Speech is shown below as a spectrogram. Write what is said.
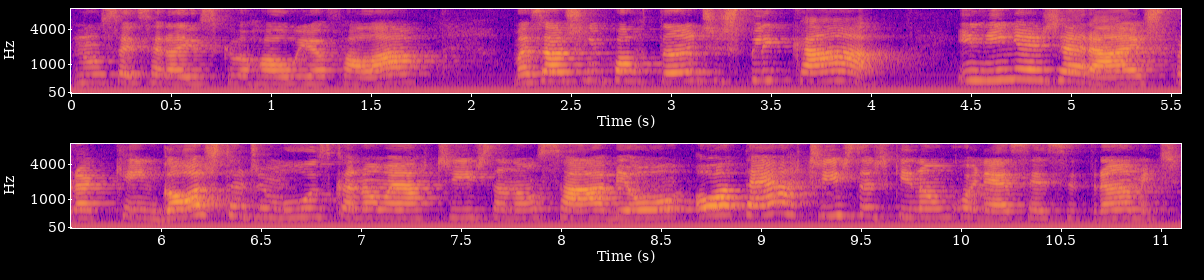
não sei se era isso que o Raul ia falar, mas eu acho importante explicar em linhas gerais para quem gosta de música, não é artista, não sabe, ou, ou até artistas que não conhecem esse trâmite,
